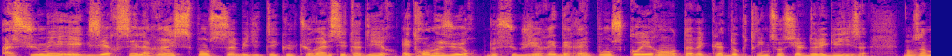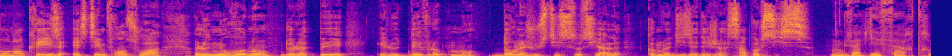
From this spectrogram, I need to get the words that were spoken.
assumer et exercer la responsabilité culturelle, c'est-à-dire être en mesure de suggérer des réponses cohérentes avec la doctrine sociale de l'Église. Dans un monde en crise, estime François, le nouveau nom de la paix et le développement dans la justice sociale, comme le disait déjà Saint Paul VI. Xavier Sartre.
